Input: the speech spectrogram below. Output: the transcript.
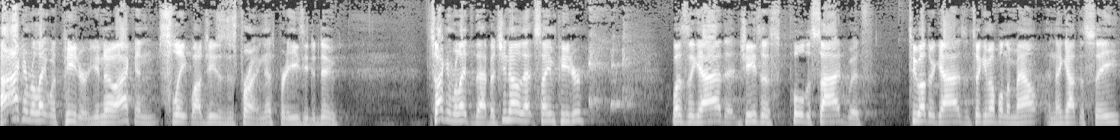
I, I can relate with Peter. You know, I can sleep while Jesus is praying. That's pretty easy to do. So I can relate to that. But you know, that same Peter was the guy that Jesus pulled aside with two other guys and took him up on the mount, and they got to see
